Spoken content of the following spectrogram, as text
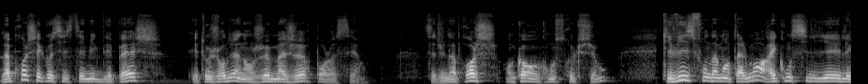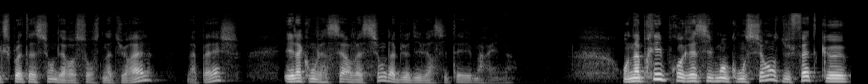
L'approche écosystémique des pêches est aujourd'hui un enjeu majeur pour l'océan. C'est une approche encore en construction qui vise fondamentalement à réconcilier l'exploitation des ressources naturelles, la pêche, et la conservation de la biodiversité marine. On a pris progressivement conscience du fait que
